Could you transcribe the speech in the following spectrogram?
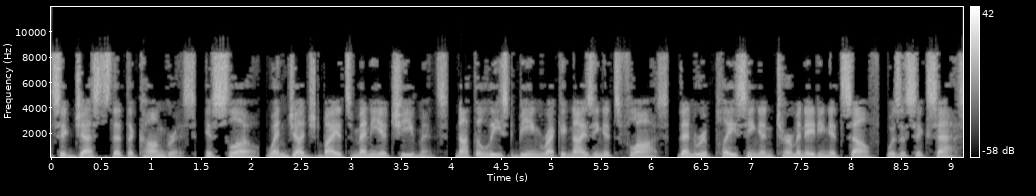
suggests that the Congress, if slow, when judged by its many achievements, not the least being recognizing its flaws, then replacing and terminating itself, was a success.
